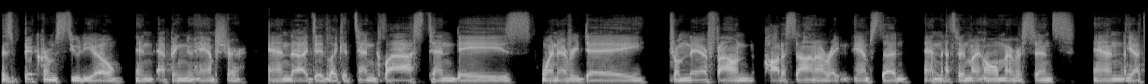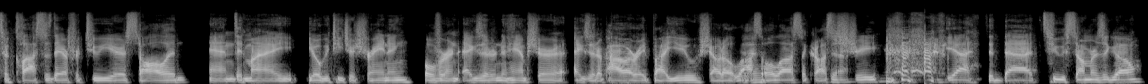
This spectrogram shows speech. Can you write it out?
this Bikram studio in Epping, New Hampshire. And uh, I did like a 10 class, 10 days, went every day. From there, found Hadasana right in Hampstead. And that's been my home ever since. And yeah, I took classes there for two years solid and did my yoga teacher training over in Exeter, New Hampshire, Exeter Power right by you. Shout out Las yeah. Olas across yeah. the street. yeah, did that two summers ago.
